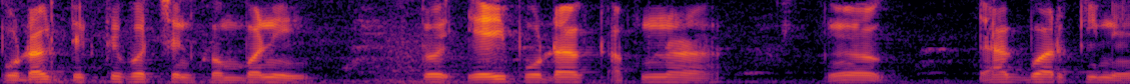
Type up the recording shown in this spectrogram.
প্রোডাক্ট দেখতে পাচ্ছেন কোম্পানি তো এই প্রোডাক্ট আপনারা একবার কিনে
